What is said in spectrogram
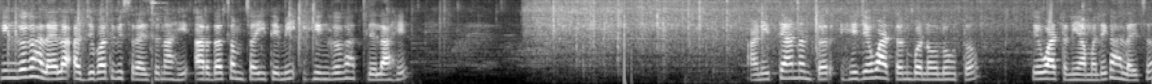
हिंग घालायला अजिबात विसरायचं नाही. अर्धा चमचा इथे मी हिंग घातलेला आहे. आणि त्यानंतर हे जे वाटण बनवलं होतं ते वाटण यामध्ये घालायचं.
